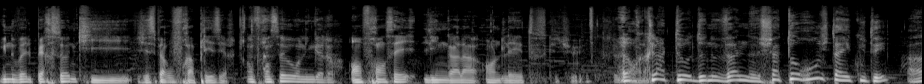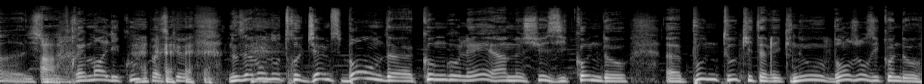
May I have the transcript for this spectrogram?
une nouvelle personne qui, j'espère, vous fera plaisir. En français ou en lingala En français, lingala, anglais, tout ce que tu veux. Alors, Voilà. Claque de Donovan, Château Rouge, t'as écouté hein, Ils sont Ah. vraiment à l'écoute parce que nous avons notre James Bond euh, congolais, hein, Monsieur Zikondo euh, Puntu, qui est avec nous. Bonjour Zikondo.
